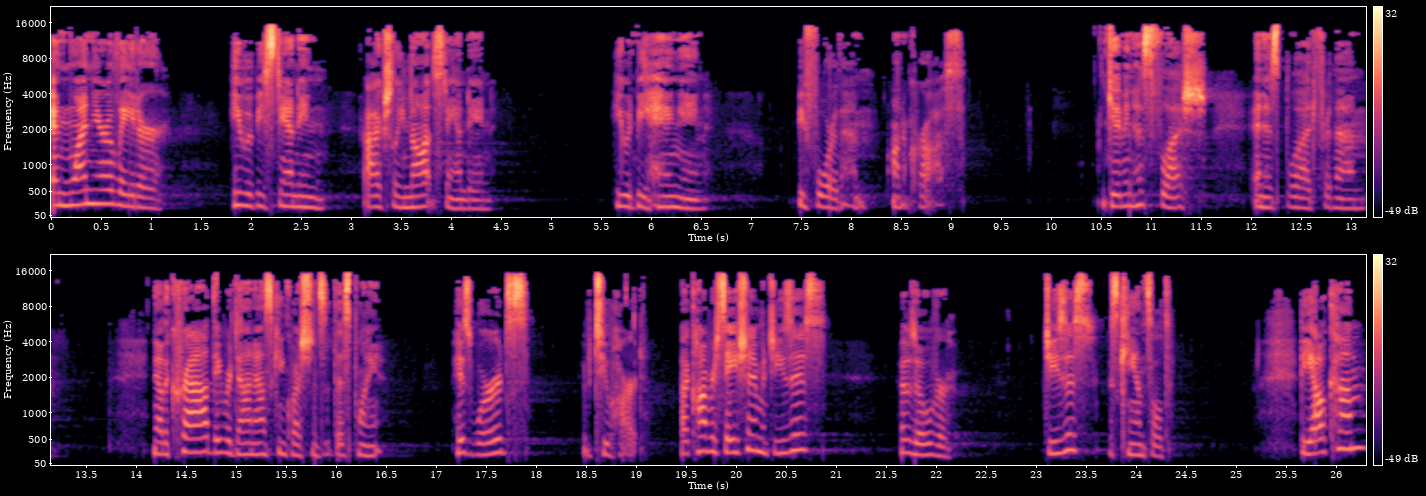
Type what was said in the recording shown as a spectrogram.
And one year later, He would be standing, actually not standing, He would be hanging before them on a cross, giving His flesh and His blood for them. Now, the crowd, they were done asking questions at this point. His words were too hard. That conversation with Jesus, it was over. Jesus was canceled. The outcome,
